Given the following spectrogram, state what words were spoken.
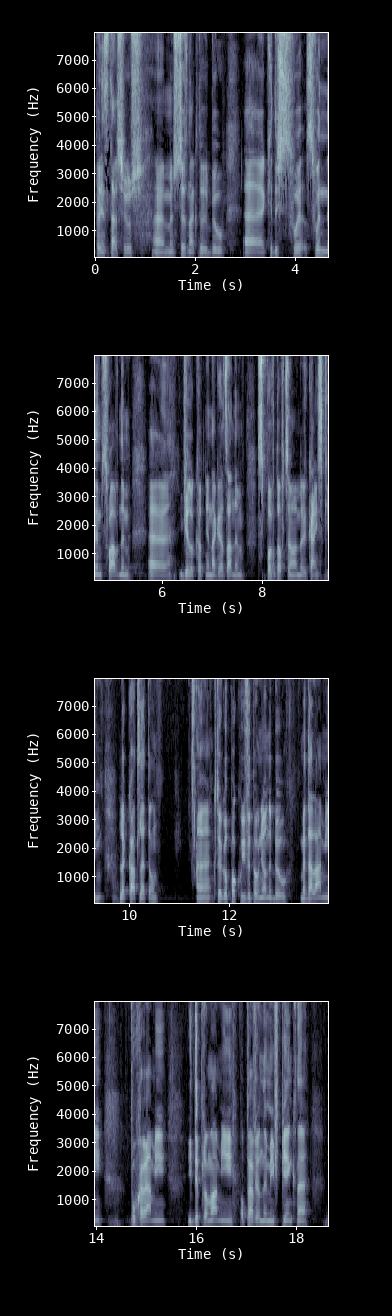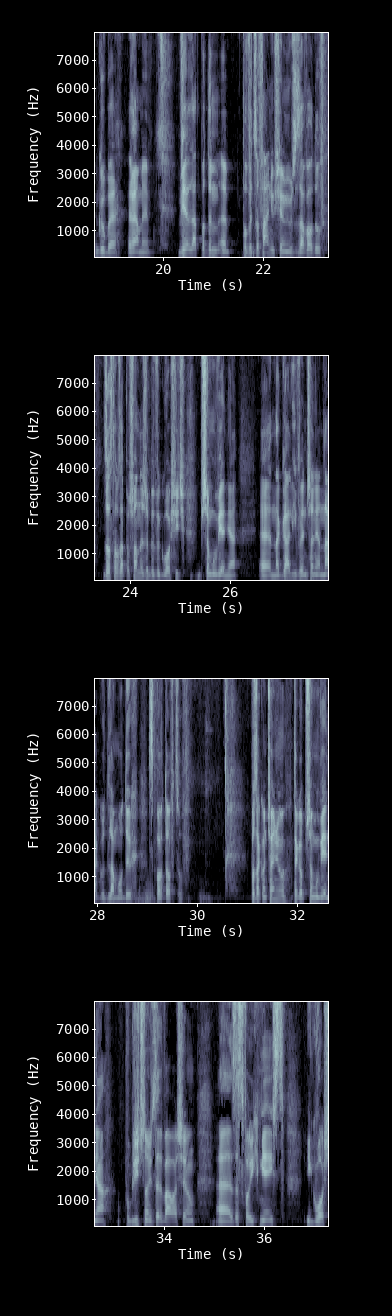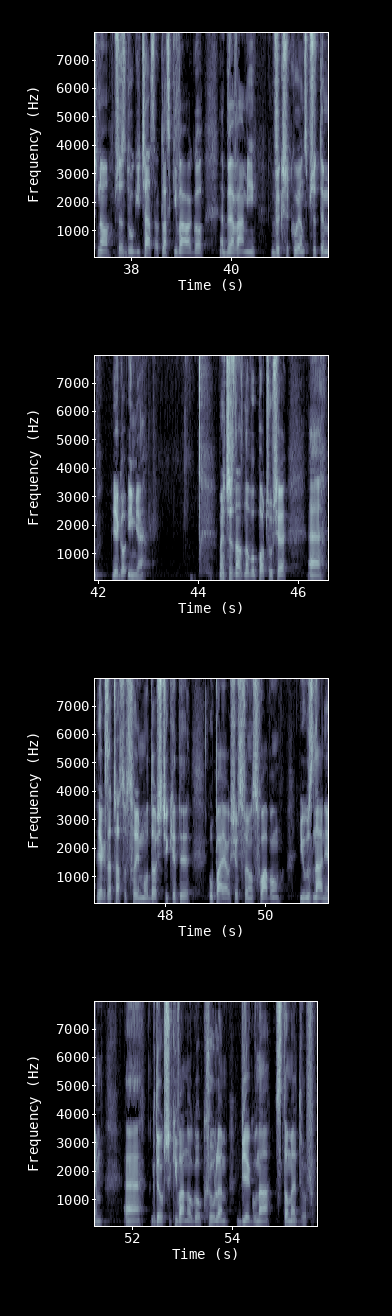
Pewien starszy już e, mężczyzna, który był e, kiedyś sły, słynnym, sławnym e, i wielokrotnie nagradzanym sportowcem amerykańskim, lekkoatletą, którego pokój wypełniony był medalami, pucharami i dyplomami oprawionymi w piękne, grube ramy. Wiele lat po tym, po wycofaniu się już z zawodów, został zaproszony, żeby wygłosić przemówienie na gali wręczenia nagród dla młodych sportowców. Po zakończeniu tego przemówienia publiczność zerwała się e, ze swoich miejsc i głośno przez długi czas oklaskiwała go brawami, wykrzykując przy tym jego imię. Mężczyzna znowu poczuł się e, jak za czasów swojej młodości, kiedy upajał się swoją sławą i uznaniem, e, gdy okrzykiwano go królem biegu na 100 metrów.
